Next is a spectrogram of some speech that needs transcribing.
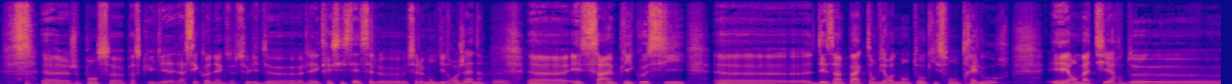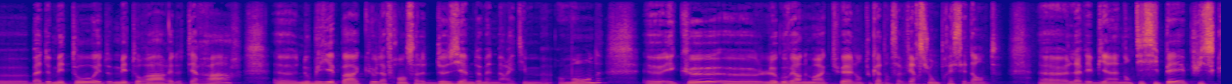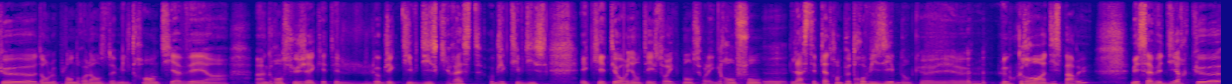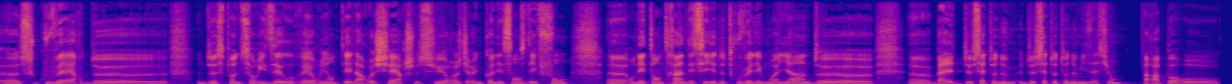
Euh, je pense euh, parce qu'il est assez connexe de celui de, l'électricité, c'est le c'est le monde d'hydrogène, mm. euh, et ça implique aussi euh, des impacts environnementaux qui sont très lourds. Et en matière de bah, de métaux et de métaux rares et de terres rares, euh, n'oubliez pas que la France a le deuxième domaine maritime au monde euh, et que le gouvernement actuel, en tout cas dans sa version précédente, euh, l'avait bien anticipé, puisque euh, dans le plan de relance 2030, il y avait un, un grand sujet qui était l'objectif 10, qui reste objectif 10, et qui était orienté historiquement sur les grands fonds. Mmh. Là, c'était peut-être un peu trop visible, donc euh, le grand a disparu. Mais ça veut dire que euh, sous couvert de, de sponsoriser ou réorienter la recherche sur, je dirais, une connaissance des fonds, on est en train d'essayer de trouver les moyens de, bah, de cette de cette autonomisation par rapport aux,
